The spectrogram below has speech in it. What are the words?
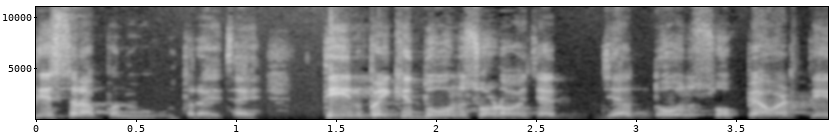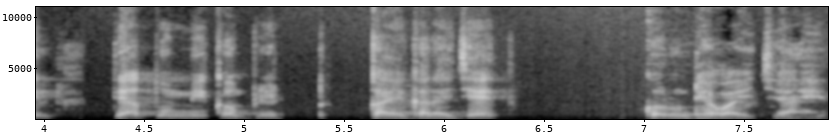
तिसरा पण उतरायचा आहे. तीनपैकी दोन सोडवायच्या आहेत. ज्या दोन सोप्या वाटतील त्या तुम्ही कंप्लीट काय करायचे आहेत? करून ठेवायचे आहेत.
